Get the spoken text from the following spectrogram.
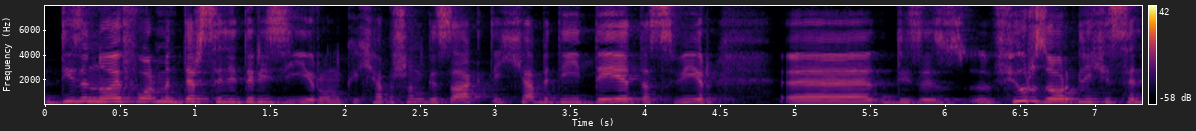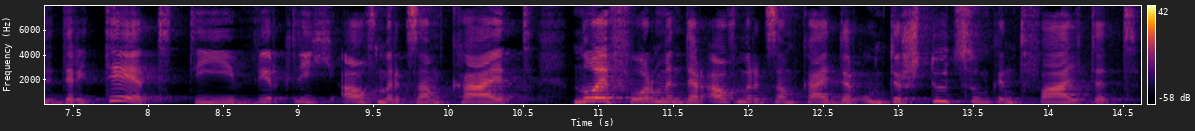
diese neue Formen der Solidarisierung. Ich habe schon gesagt, ich habe die Idee, dass wir äh, diese fürsorgliche Solidarität, die wirklich Aufmerksamkeit, neue Formen der Aufmerksamkeit, der Unterstützung entfaltet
